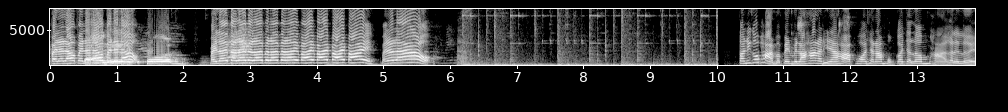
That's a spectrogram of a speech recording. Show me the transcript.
ไปได้แล้วไปได้แล้วไปได้แล้วคนไปเลยไปเลยไปเลยไปเลยไปเลยไปไปไปไปไปานมาเป็นเวลา 5 นาทีนะครับ เพราะฉะนั้นผมก็จะเริ่มหากันได้เลย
